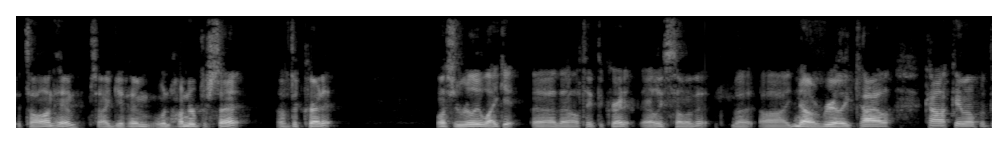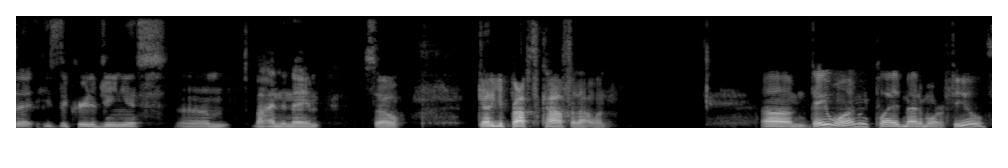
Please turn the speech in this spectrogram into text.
it's all on him. So I give him 100% of the credit. Unless you really like it, uh, then I'll take the credit, or at least some of it. But uh, no, really, Kyle. Kyle came up with it. He's the creative genius um, behind the name. So, got to give props to Kyle for that one. Um, day one, we played Metamora Fields.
